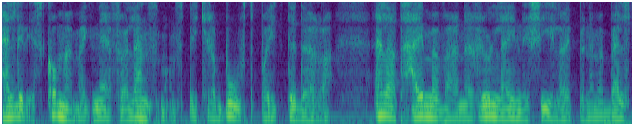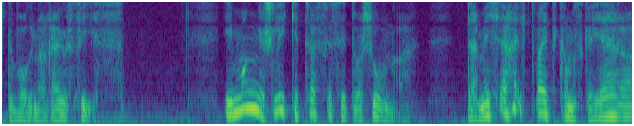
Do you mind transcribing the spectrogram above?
Heldigvis kom jeg meg ned før lensmannen spikrer bot på hyttedøra, eller at Heimevernet ruller inn i skiløypene med beltevogn og rød fis. I mange slike tøffe situasjoner, der vi ikke helt veit hva vi skal gjøre,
